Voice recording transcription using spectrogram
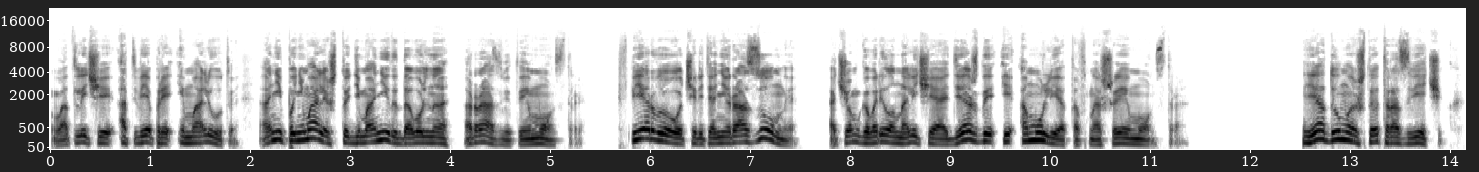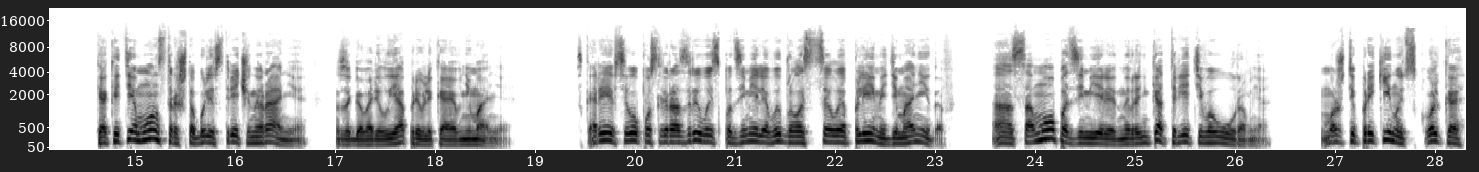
В отличие от Вепря и Малюты, они понимали, что демониды довольно развитые монстры. В первую очередь они разумны, о чем говорило наличие одежды и амулетов на шее монстра. «Я думаю, что это разведчик. Как и те монстры, что были встречены ранее», заговорил я, привлекая внимание. Скорее всего, после разрыва из подземелья выбралось целое племя демонидов, а само подземелье наверняка третьего уровня. Можете прикинуть, сколько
